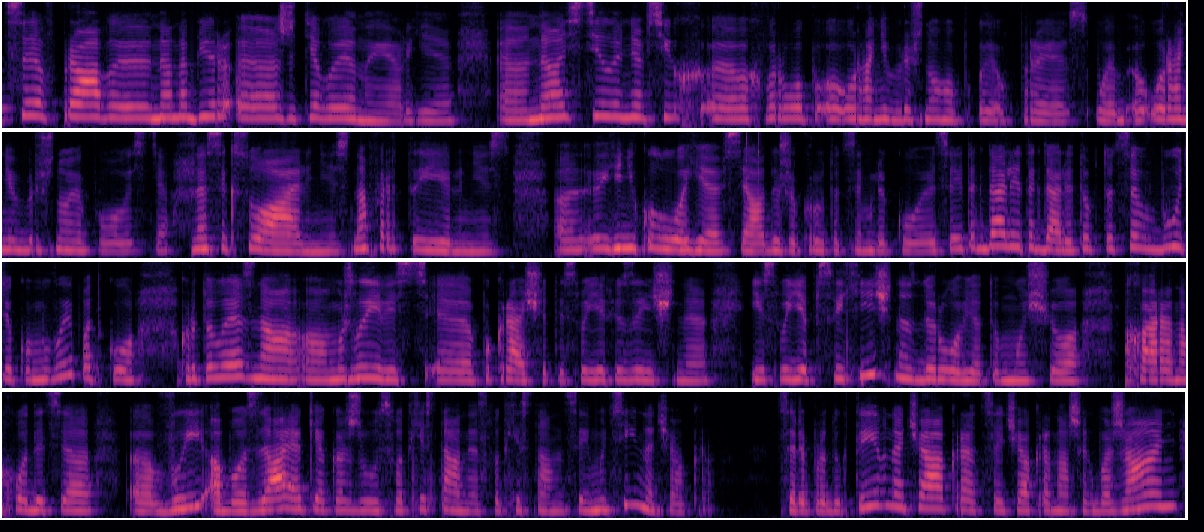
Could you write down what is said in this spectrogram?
це вправи на набір е, життєвої енергії, е, на зцілення всіх е, хвороб органів брюшного п- прес, е, органів брюшної полості, на сексуальність, на фертильність, гінекологія вся дуже круто цим лікується і так далі. І так далі. Тобто, це в будь-якому випадку крутелезна е, можливість покращити своє фізичне і своє психічне здоров'я, тому що хара знаходиться ви або за, як я кажу, сватхістани. Сватхістан це емоційна чакра. Це репродуктивна чакра, це чакра наших бажань.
